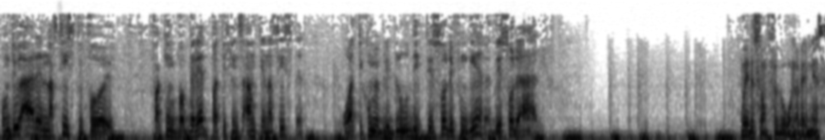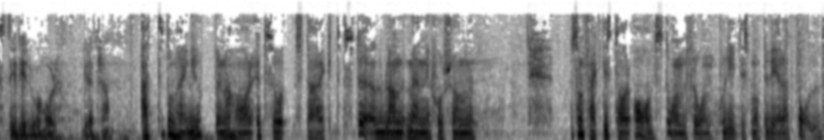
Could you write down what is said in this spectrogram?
Om du är en nazist, du får fucking vara beredd på att det finns antinazister. Och att det kommer bli blodigt. Det är så det fungerar. Det är så det är. Vad är det som förvånar dig mest i det du har grävt fram? Att de här grupperna har ett så starkt stöd bland människor som, som faktiskt tar avstånd från politiskt motiverat våld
